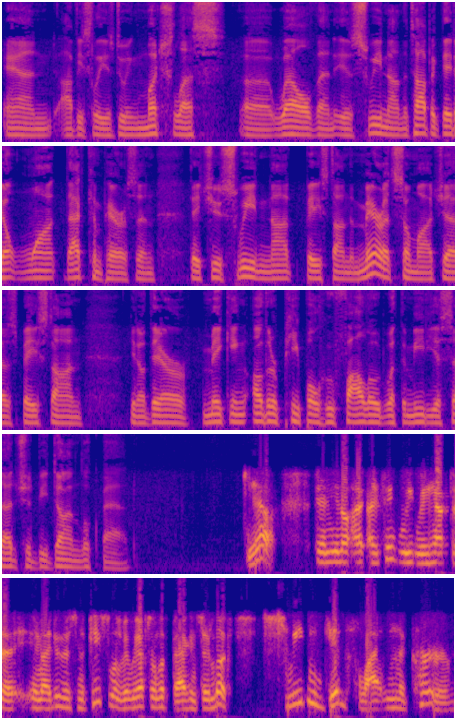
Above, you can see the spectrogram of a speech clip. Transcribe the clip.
and obviously is doing much less uh, well than is Sweden on the topic. They don't want that comparison. They choose Sweden not based on the merits so much as based on you know they're making other people who followed what the media said should be done look bad. Yeah, and you know, I, I think we, we have to, and I do this in the piece a little bit. We have to look back and say, look, Sweden did flatten the curve,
